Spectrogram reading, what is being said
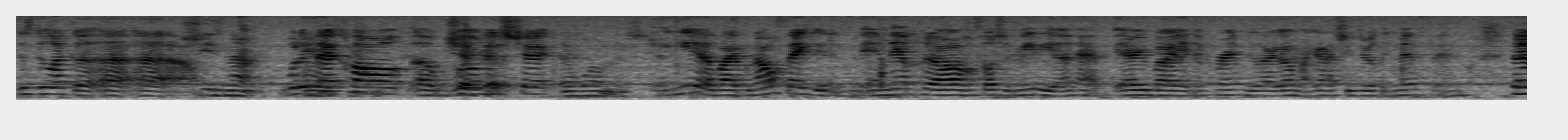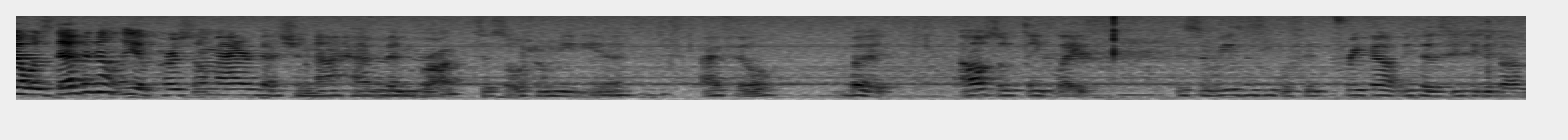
Just do like a, a, a She's not. what is that called? A wellness check. A wellness check. Yeah, like don't say it and then put it all on social media and have everybody and their friends be like, oh my god, she's really missing. That was definitely a personal matter that should not have been Mm-hmm. brought to social media, I feel. But I also think like it's the reason people f- freak out because you think about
